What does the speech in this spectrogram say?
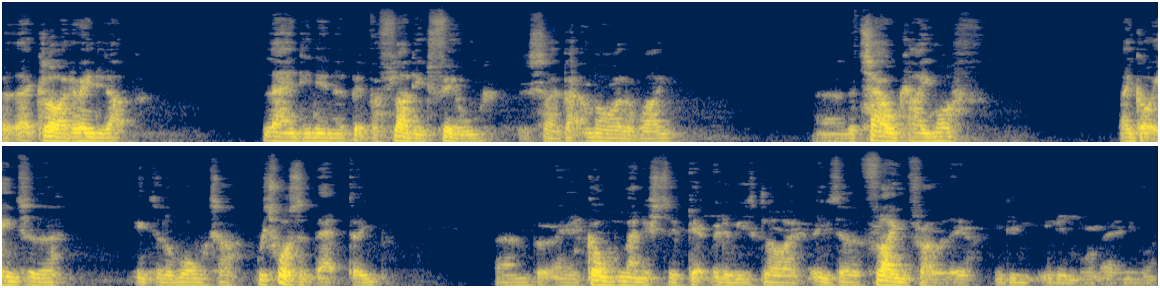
But that glider ended up landing in a bit of a flooded field, say about a mile away. Uh, the tail came off. They got into the into the water, which wasn't that deep. Um, but uh, Gold managed to get rid of his glide. He's a flamethrower there. He didn't. He didn't want that anyway.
